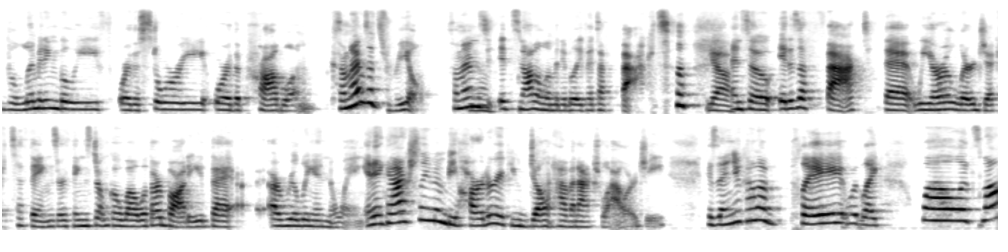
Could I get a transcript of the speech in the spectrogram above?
the limiting belief or the story or the problem. Sometimes it's real. Sometimes yeah. it's not a limiting belief, it's a fact. yeah. And so it is a fact that we are allergic to things or things don't go well with our body that are really annoying. And it can actually even be harder if you don't have an actual allergy. Because then you kind of play with like, well, it's not,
